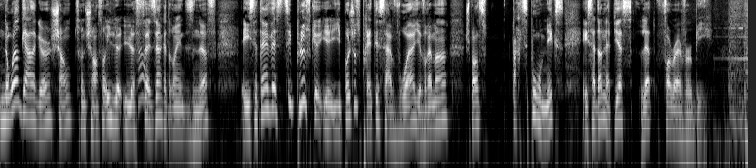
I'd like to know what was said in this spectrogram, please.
Noel Gallagher chante sur une chanson, il le, il le faisait en 99 et il s'est investi plus que, il n'a pas juste prêté sa voix, il a vraiment, je pense, participé au mix et ça donne la pièce Let Forever Be.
